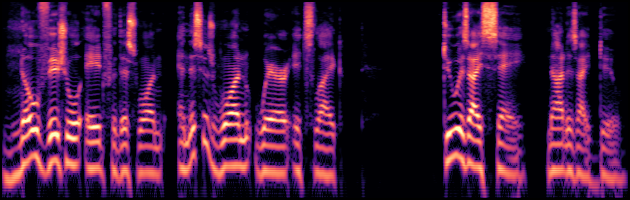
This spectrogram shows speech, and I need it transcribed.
no visual aid for this one. And this is one where it's like, do as I say, not as I do.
